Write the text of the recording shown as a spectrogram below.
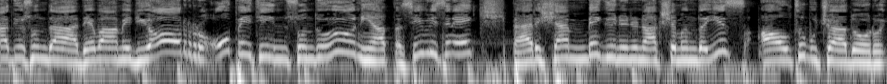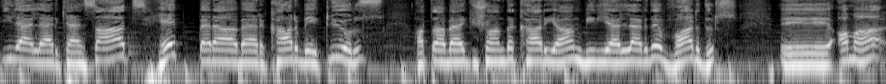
Radyosu'nda devam ediyor. Opet'in sunduğu Nihat'la Sivrisinek. Perşembe gününün akşamındayız. 6.30'a doğru ilerlerken saat hep beraber kar bekliyoruz. Hatta belki şu anda kar yağan bir yerlerde vardır. Ee, ama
